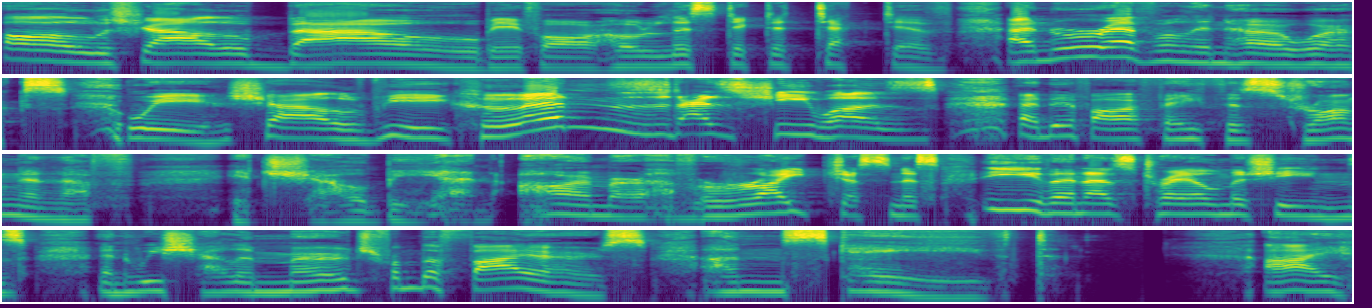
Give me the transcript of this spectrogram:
All shall bow before holistic detective and revel in her works. We shall be cleansed as she was, and if our faith is strong enough, it shall be an armor of righteousness, even as trail machines, and we shall emerge from the fires unscathed. I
